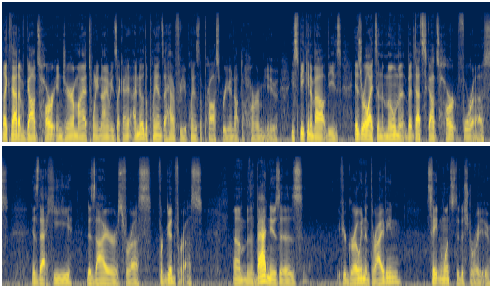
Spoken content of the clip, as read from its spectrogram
like that of God's heart in Jeremiah 29 when he's like, I, I know the plans I have for you, plans to prosper you, not to harm you. He's speaking about these Israelites in the moment, but that's God's heart for us, is that he desires for us, for good for us. Um, but the bad news is, if you're growing and thriving, Satan wants to destroy you.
